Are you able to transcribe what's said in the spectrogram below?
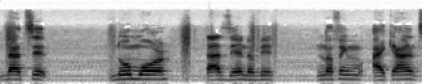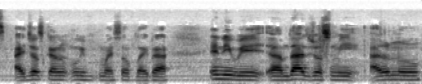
that's it. No more. That's the end of it. nothing i can't i just can't live myself like that anyway um that's just me i don't know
